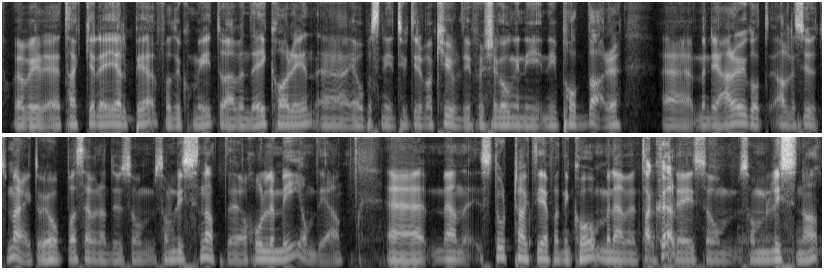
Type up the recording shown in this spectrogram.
Och jag vill eh, tacka dig LP för att du kom hit och även dig Karin. Eh, jag hoppas ni tyckte det var kul. Det är första gången ni, ni poddar. Men det här har ju gått alldeles utmärkt och jag hoppas även att du som, som lyssnat håller med om det. Men stort tack till er för att ni kom, men även tack, tack till dig som, som lyssnat.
